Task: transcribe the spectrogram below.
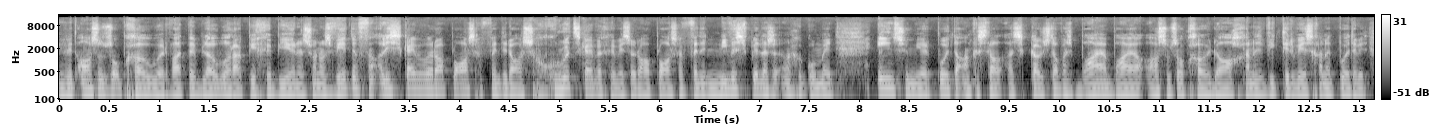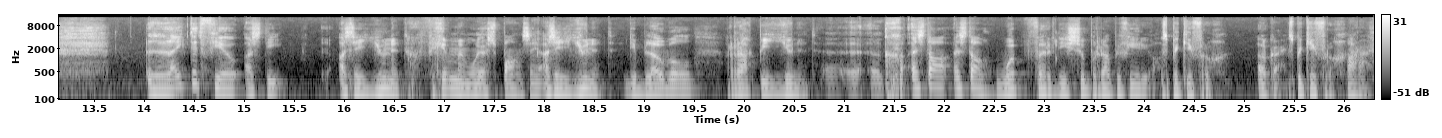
jy weet as ons opgehou hoor wat by Blue Ball rugby gebeur en so en ons weet nou van al die skuwe wat daar plaasgevind het, daar's groot skuwe gewees wat daar plaasgevind het, nuwe spelers het ingekom het en so meer pote aangestel as coach. Daar was baie baie asoms opgehou daar, gaan dit Victor wees, gaan dit pote wees. Lyk dit vir jou as die as 'n unit, vergeef my mooi Spaans, hè, as 'n unit, die Global Rugby Unit. Uh, uh, is daar is daar hoop vir die Super Rugby vir hierdie jaar? Dis bietjie vroeg. Okay. Dis bietjie vroeg. Alright.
